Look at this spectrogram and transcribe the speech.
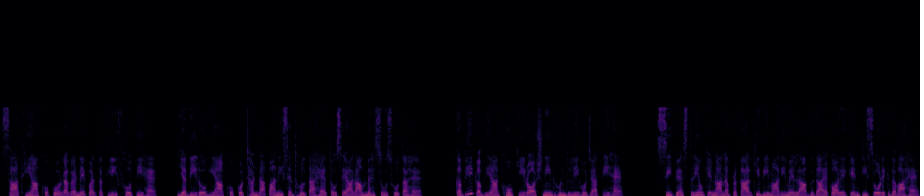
साथ ही आँखों को रगड़ने पर तकलीफ़ होती है। यदि रोगी आँखों को ठंडा पानी से धुलता है तो उसे आराम महसूस होता है। कभी कभी आँखों की रोशनी धुंधली हो जाती है। सीपे स्त्रियों के नाना प्रकार की बीमारी में लाभदायक और एक एंटीसोरिक दवा है।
